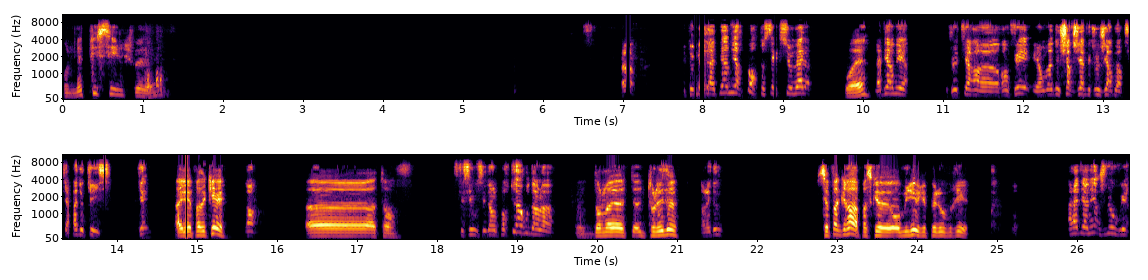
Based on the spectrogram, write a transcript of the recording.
Bu ne pisiymiş böyle. ya. Tu te mets la dernière porte sectionnelle, Ouais. la dernière. Je vais te faire euh, rentrer et on va décharger avec le gerbeur parce qu'il n'y a pas de quai ici. Ah, il n'y a pas de quai? Non. Euh, attends. Que c'est où? C'est dans le porteur ou dans, la... Dans le, tous les deux. dans les deux C'est pas grave parce que au milieu je peux l'ouvrir. À la dernière, je vais ouvrir.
